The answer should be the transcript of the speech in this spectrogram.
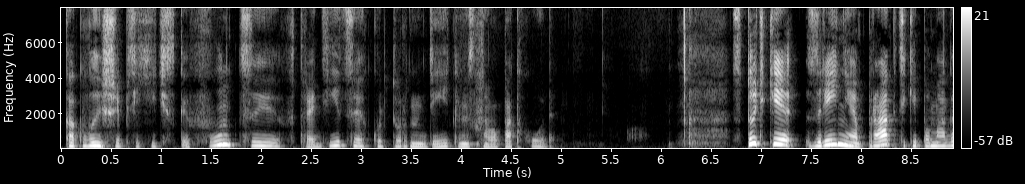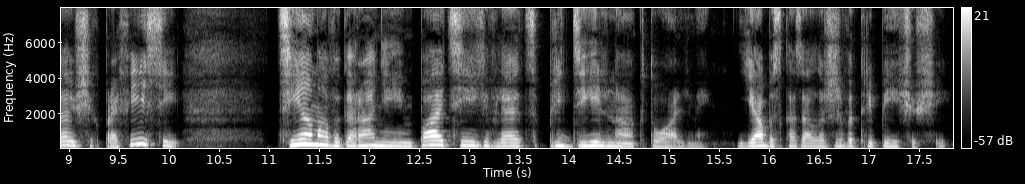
как высшей психической функции в традициях культурно-деятельностного подхода. Точки зрения практики помогающих профессий, тема выгорания эмпатии является предельно актуальной. Я бы сказала, животрепещущей.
